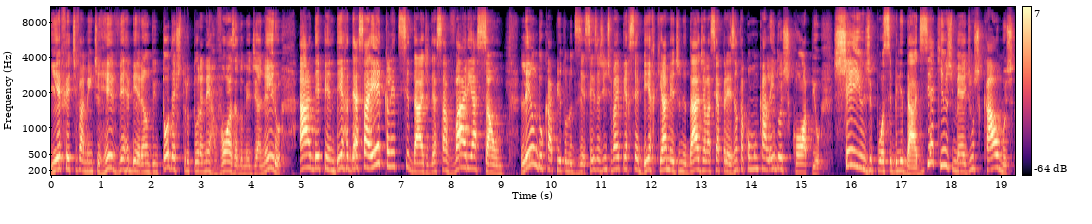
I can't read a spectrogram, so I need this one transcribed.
e efetivamente reverberando em toda a estrutura nervosa do medianeiro, a depender dessa ecleticidade, dessa variação. Lendo o capítulo 16, a gente vai perceber que a mediunidade ela se apresenta como um caleidoscópio, cheio de possibilidades. E aqui os médiums calmos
